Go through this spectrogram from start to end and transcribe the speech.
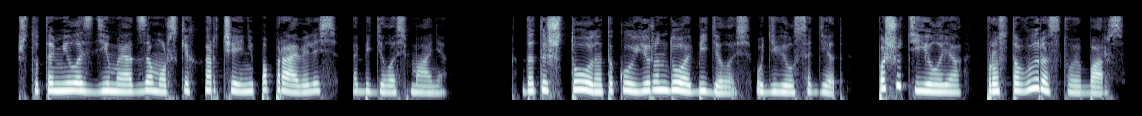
«Что-то Мила с Димой от заморских харчей не поправились», — обиделась Маня. «Да ты что, на такую ерунду обиделась?» — удивился дед. «Пошутил я. Просто вырос твой барс.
